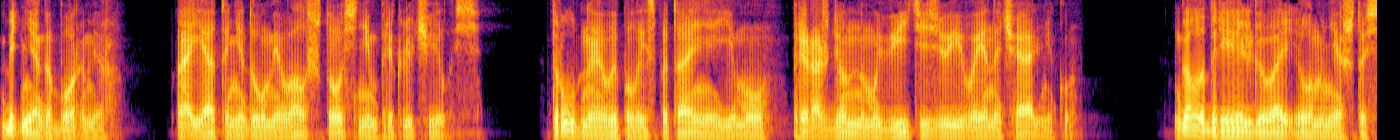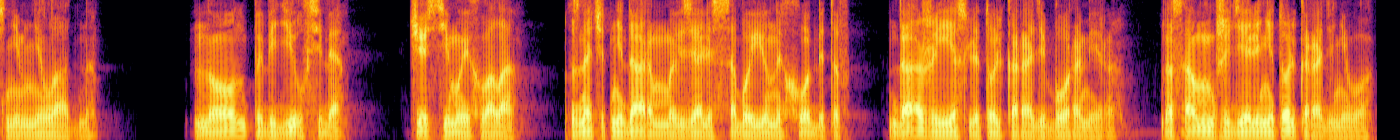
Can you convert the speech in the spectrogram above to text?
«Бедняга Боромир. А я-то недоумевал, что с ним приключилось. Трудное выпало испытание ему, прирожденному витязю и военачальнику. Галадриэль говорила мне, что с ним неладно. Но он победил себя. Честь ему и хвала. Значит, недаром мы взяли с собой юных хоббитов, даже если только ради Боромира. На самом же деле не только ради него.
